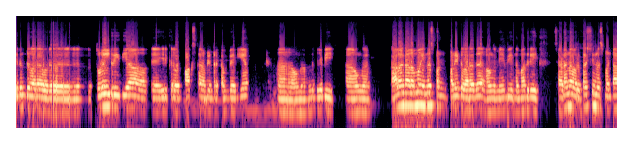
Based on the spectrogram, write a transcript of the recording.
இருந்து வர ஒரு தொழில் ரீதியா இருக்கிற ஒரு பாக்ஸ்கான் அப்படின்ற கம்பெனிய அவங்க வந்து மேபி அவங்க காலங்காலமா இன்வெஸ்ட் பண் பண்ணிட்டு வர்றத அவங்க மேபி இந்த மாதிரி சடனா ஒரு ஃப்ரெஷ் இன்வெஸ்ட்மெண்டா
